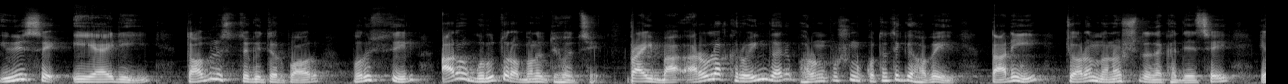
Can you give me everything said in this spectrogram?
ইউএসএ এআইডি তহবিল স্থগিতের পর পরিস্থিতির আরও গুরুতর অবনতি হচ্ছে প্রায় বারো লাখ রোহিঙ্গার ভরণ পোষণ কোথা থেকে হবে তা নিয়ে চরম মনস্যতা দেখা দিয়েছে। এ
